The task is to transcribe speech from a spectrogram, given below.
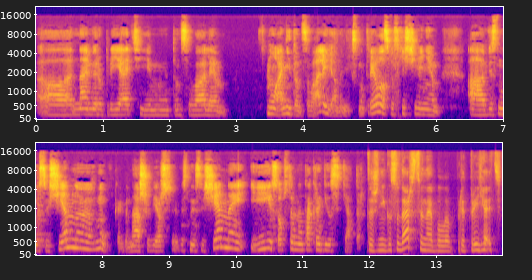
А, на мероприятии мы танцевали ну, они танцевали, я на них смотрела с восхищением, а «Весну священную», ну, как бы нашу версию «Весны священной», и, собственно, так родился театр. Это же не государственное было предприятие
